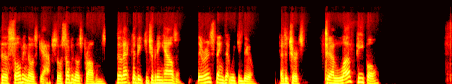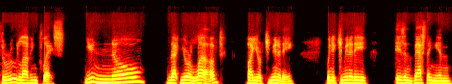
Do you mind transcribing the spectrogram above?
to solving those gaps or solving those problems. So that could be contributing housing. There is things that we can do as a church to love people through loving place. You know that you're loved by your community when your community is investing in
